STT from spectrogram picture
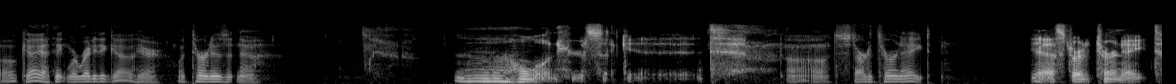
Okay, I think we're ready to go here. What turn is it now? Uh, hold on here a second. Uh, start at turn eight. Yeah, start at turn eight.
